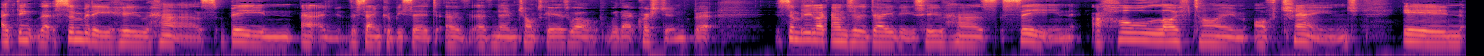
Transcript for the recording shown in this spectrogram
I think that somebody who has been, uh, and the same could be said of, of Noam Chomsky as well, without question, but somebody like Angela Davis who has seen a whole lifetime of change in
